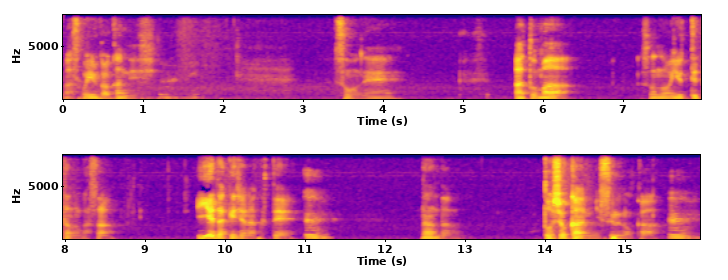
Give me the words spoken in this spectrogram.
うん。あそこにいるか分かんねえし。まあね。そうね。あとまあその言ってたのがさ家だけじゃなくてうんなんだろう図書館にするのかうん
